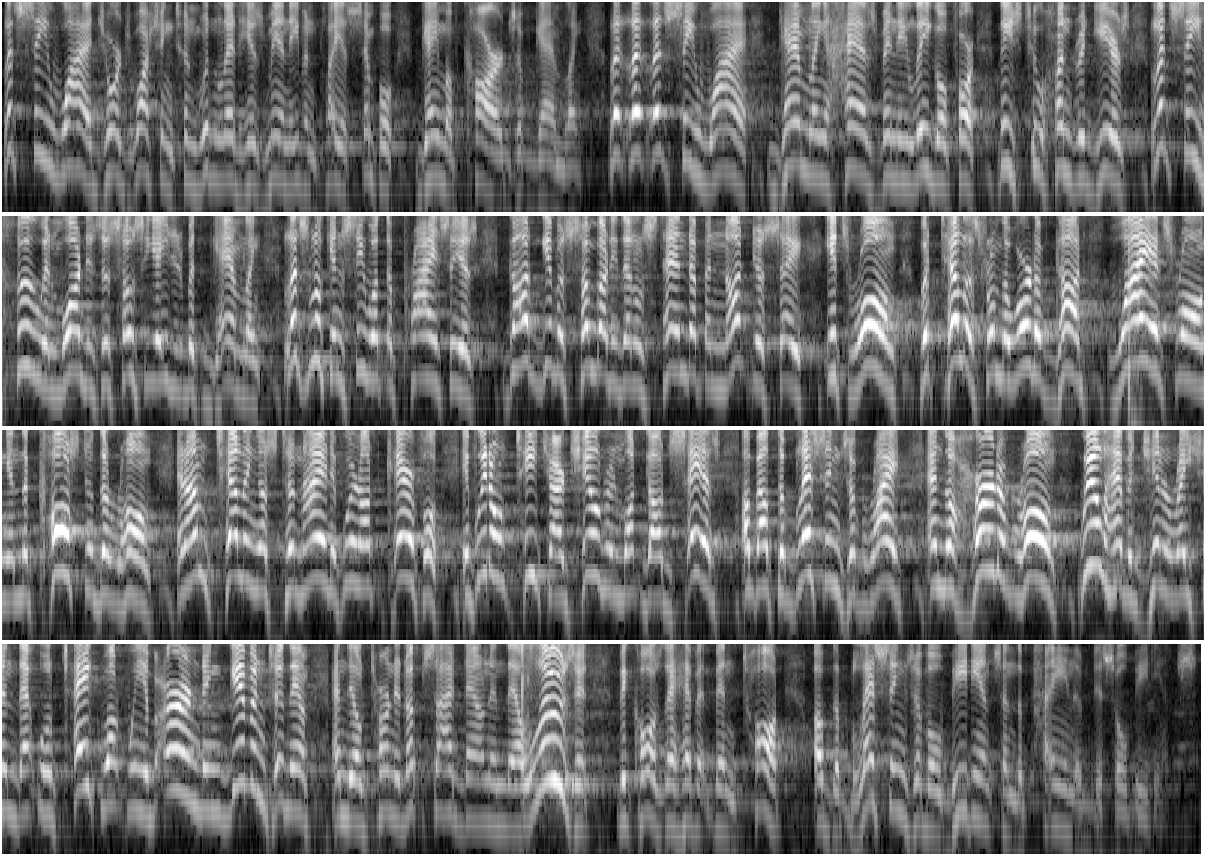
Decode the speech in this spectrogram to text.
Let's see why George Washington wouldn't let his men even play a simple game of cards of gambling. Let, let, let's see why gambling has been illegal for these 200 years. Let's see who and what is associated with gambling. Let's look and see what the price is. God, give us somebody that'll stand up and not just say it's wrong, but tell us from the Word of God why it's wrong and the cost of the wrong. And I'm telling us tonight, if we're not careful, if we don't teach our children what God says about the blessings of right and the hurt of wrong, we'll have a generation that will take what we have earned and given to them and they'll turn it upside down and they'll lose it because they haven't been taught of the blessings of obedience and the pain of disobedience.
